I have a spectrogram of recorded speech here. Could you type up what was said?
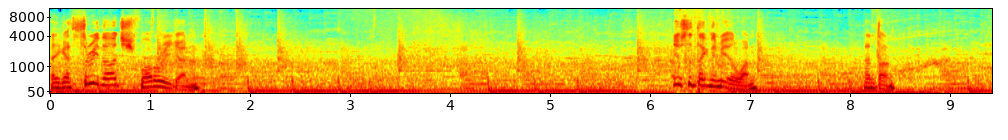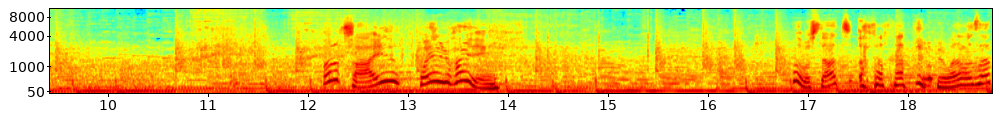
I got 3 dodge for regen. Just attack the middle one. And done. Don't hide! Why are you hiding? What was that? What was that?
